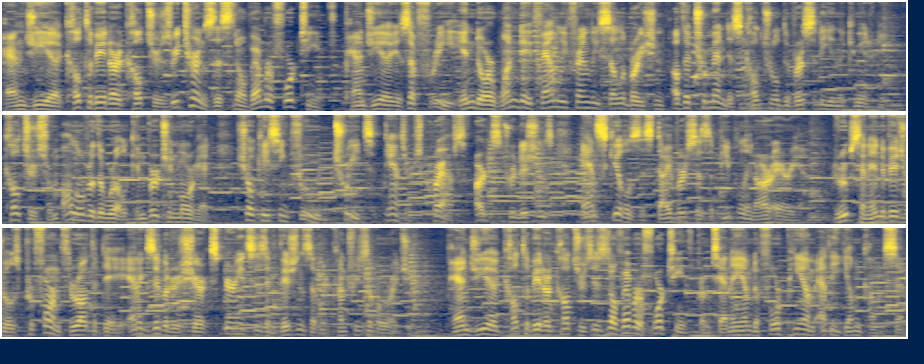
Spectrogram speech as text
Pangea Cultivate Our Cultures returns this November 14th. Pangea is a free, indoor, one day family friendly celebration of the tremendous cultural diversity in the community. Cultures from all over the world converge in Moorhead, showcasing food, treats, dancers, crafts, arts, traditions, and skills as diverse as the people in our area. Groups and individuals perform throughout the day, and exhibitors share experiences and visions of their countries of origin. Pangea Cultivate Our Cultures is November 14th from 10 a.m. to 4 p.m. at the Young Center.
